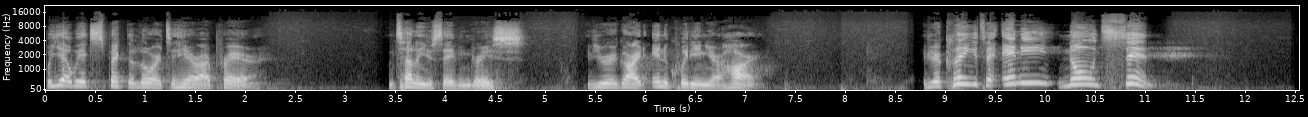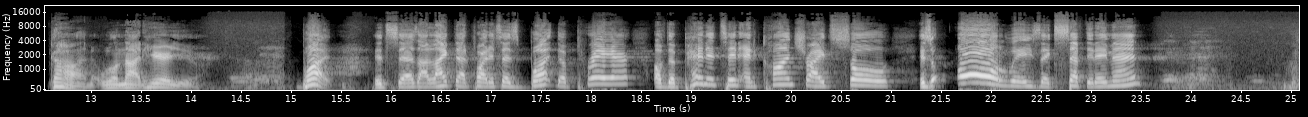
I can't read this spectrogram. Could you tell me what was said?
But yet we expect the Lord to hear our prayer. I'm telling you, saving grace, if you regard iniquity in your heart, if you're clinging to any known sin, God will not hear you. But it says, I like that part. It says, But the prayer of the penitent and contrite soul is always accepted. Amen? Amen.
